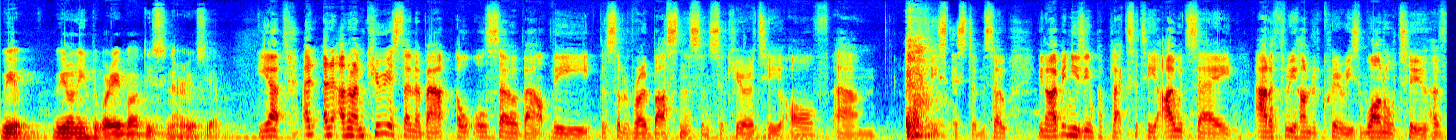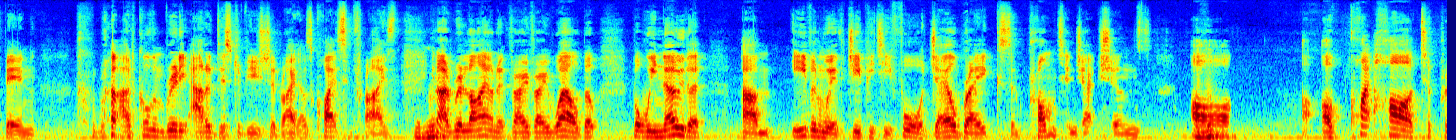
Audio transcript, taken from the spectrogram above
we we don't need to worry about these scenarios yet. Yeah, and, and I mean, I'm curious then about also about the the sort of robustness and security of, um, of these systems. So, you know, I've been using Perplexity. I would say out of 300 queries, one or two have been. I'd call them really out of distribution, right? I was quite surprised. Mm-hmm. You know, I rely on it very, very well, but but we know that um, even with GPT-4, jailbreaks and prompt injections are mm-hmm. are quite hard to pr-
